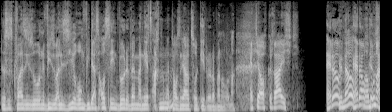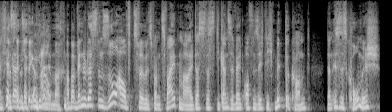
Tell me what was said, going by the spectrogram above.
das ist quasi so eine Visualisierung, wie das aussehen würde, wenn man jetzt 800.000 Jahre zurückgeht oder wann auch immer. Hätte ja auch gereicht. Hätte, Genau, hätte auch man muss gereicht. es ja gar nicht für Genau. alle machen. Aber wenn du das dann so aufzwirbelst beim zweiten Mal, dass das die ganze Welt offensichtlich mitbekommt, dann ist es komisch,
